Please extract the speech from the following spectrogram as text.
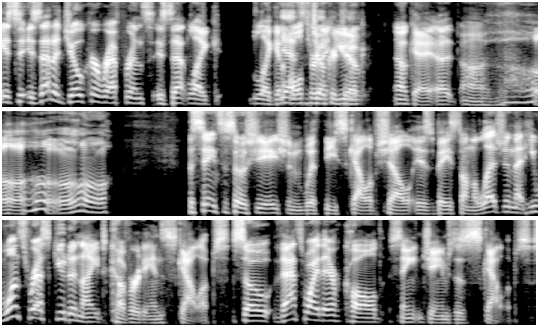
Is is that a Joker reference? Is that like like an Yeah, it's a alternate Joker uni- joke. Okay. Uh, uh, the Saints Association with the scallop shell is based on the legend that he once rescued a knight covered in scallops. So that's why they're called St. James's scallops.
